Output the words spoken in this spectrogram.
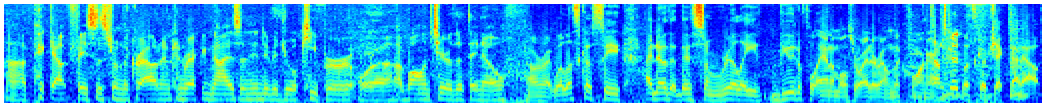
uh, pick out faces from the crowd and can recognize an individual keeper or a, a volunteer that they know. All right, well, let's go see. I know that there's some really beautiful animals right around the corner. Sounds good. Let's go check that out.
